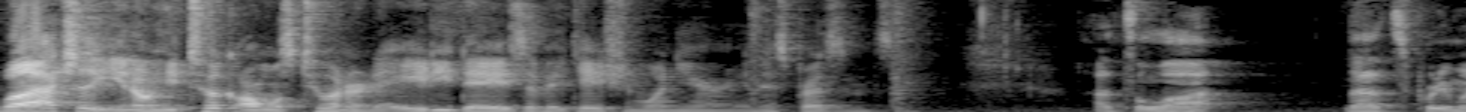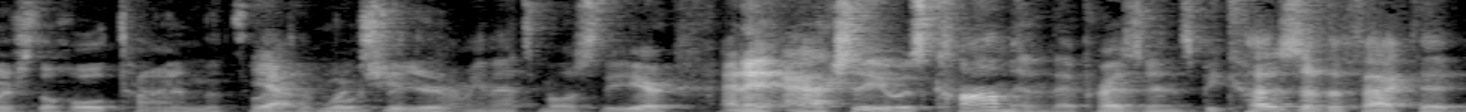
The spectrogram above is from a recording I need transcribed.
well, actually, you know, he took almost 280 days of vacation one year in his presidency. That's a lot. That's pretty much the whole time. That's like Yeah, most of the year. I mean, that's most of the year. And it, actually, it was common that presidents, because of the fact that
